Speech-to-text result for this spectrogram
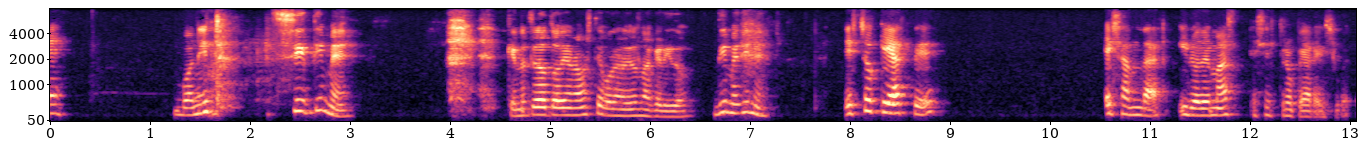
Eh, bonita. Sí, dime. Que no te he dado todavía una hostia porque Dios no ha querido. Dime, dime. Eso que hace es andar y lo demás es estropear el suelo.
